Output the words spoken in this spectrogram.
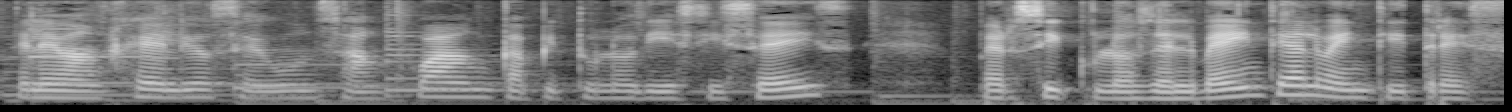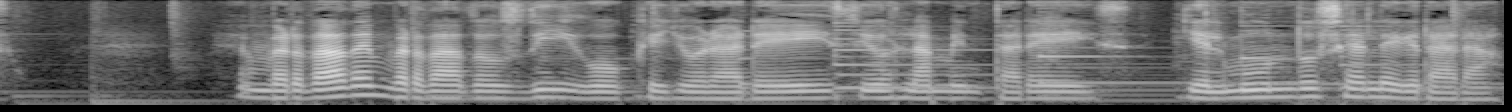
Del Evangelio según San Juan, capítulo 16, versículos del 20 al 23. En verdad, en verdad os digo que lloraréis y os lamentaréis, y el mundo se alegrará.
